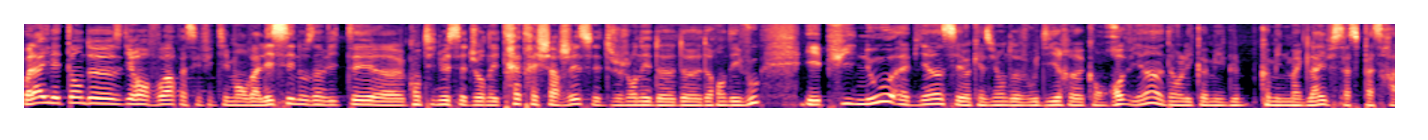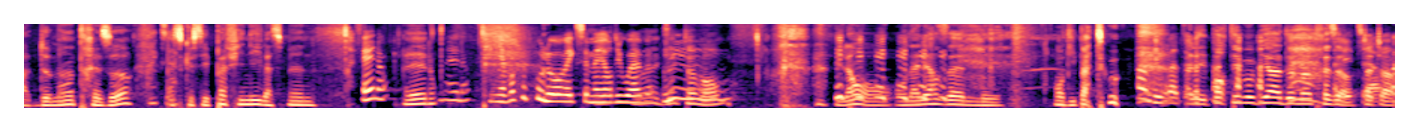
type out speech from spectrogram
Voilà, il est temps de se dire au revoir parce qu'effectivement, on va laisser nos invités euh, continuer cette journée très très chargée, cette journée de, de, rendez-vous. Et puis nous, eh bien, c'est l'occasion de vous dire euh, qu'on revient dans les Comin Mag Live. Ça se passera demain 13h parce que c'est pas fini la semaine? Eh non. Eh non. Eh non. Il y a beaucoup de boulot avec ce meilleur du web. exactement. Mmh. Et là, on, a l'air zen, mais on dit pas tout. On dit pas tout. Allez, portez-vous bien à demain 13h. ciao. ciao.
